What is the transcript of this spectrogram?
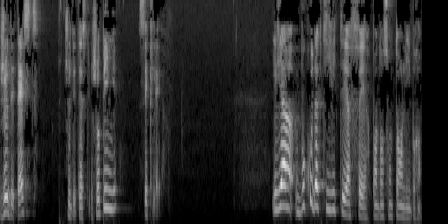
je déteste, je déteste le shopping, c'est clair. Il y a beaucoup d'activités à faire pendant son temps libre.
